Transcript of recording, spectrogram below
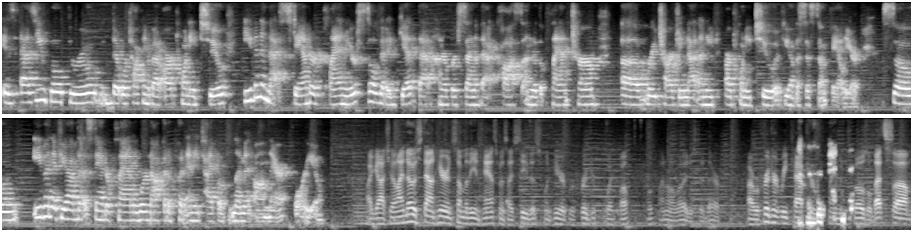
is as you go through that we're talking about R22, even in that standard plan, you're still going to get that 100% of that cost under the plan term of recharging that R22 if you have a system failure. So even if you have that standard plan, we're not going to put any type of limit on there for you. I got you. And I noticed down here in some of the enhancements, I see this one here, refrigerant. Wait, well, oh, I don't know what I just did there. Uh, refrigerant recapture, and disposal. That's um,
